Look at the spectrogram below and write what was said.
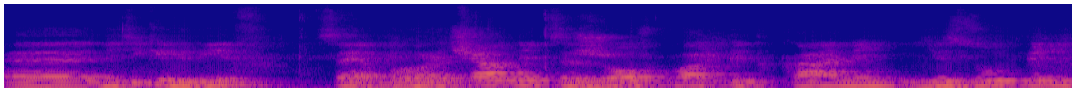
е, не тільки Львів, це Богородчани, це Жовква, Підкамінь, Єзупіль,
